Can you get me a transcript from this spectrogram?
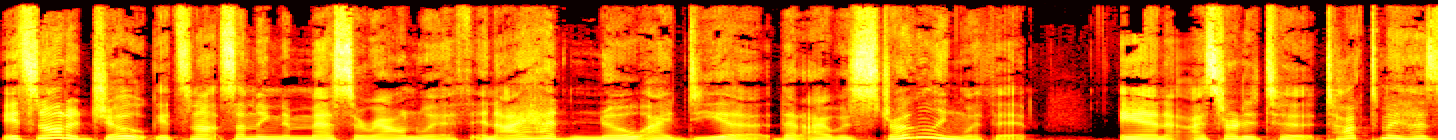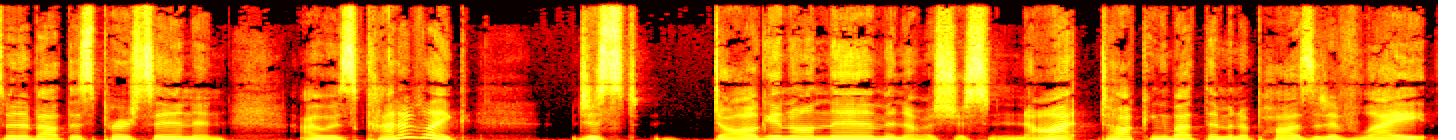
It's not a joke. It's not something to mess around with. And I had no idea that I was struggling with it. And I started to talk to my husband about this person, and I was kind of like just dogging on them, and I was just not talking about them in a positive light.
